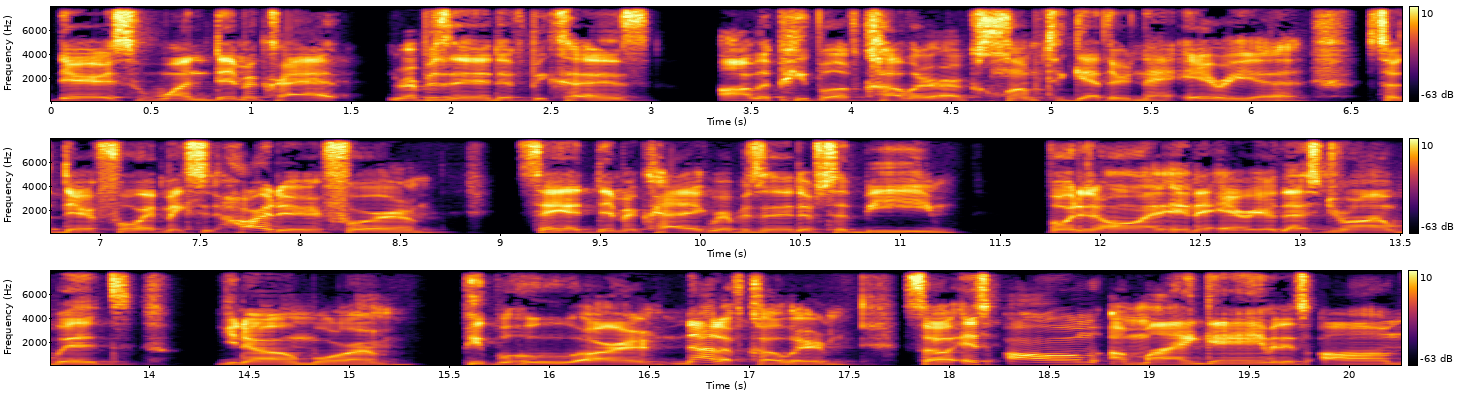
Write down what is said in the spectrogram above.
there's one Democrat representative because all the people of color are clumped together in that area. So therefore it makes it harder for say a Democratic representative to be voted on in an area that's drawn with, you know, more people who are not of color. So it's all a mind game and it's all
